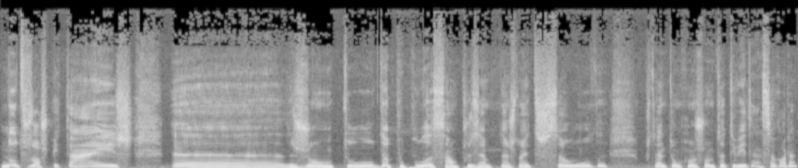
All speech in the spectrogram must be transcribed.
noutros hospitais, uh, junto da população, por exemplo, nas noites de saúde, portanto um conjunto de atividades. Agora,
